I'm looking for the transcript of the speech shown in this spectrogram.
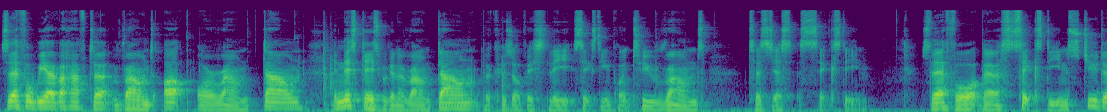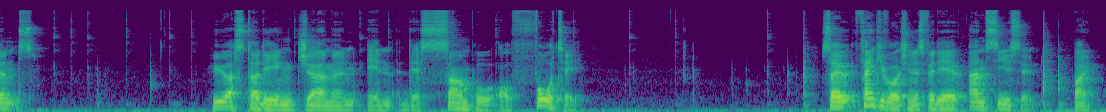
So therefore, we either have to round up or round down. In this case, we're going to round down because obviously 16.2 rounds to just 16. So therefore, there are 16 students who are studying German in this sample of 40. So thank you for watching this video and see you soon. Bye.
